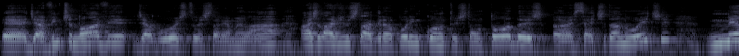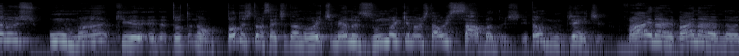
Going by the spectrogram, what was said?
É, dia 29 de agosto estaremos lá. As lives no Instagram, por enquanto, estão todas às 7 da noite, menos uma que. Não, todas estão às 7 da noite, menos uma que não está aos sábados. Então, gente, vai na. Vai na, na,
